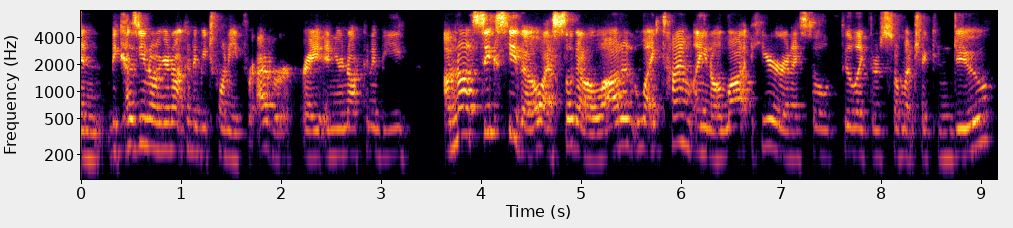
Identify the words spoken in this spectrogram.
and because you know, you're not going to be 20 forever, right? And you're not going to be I'm not 60 though. I still got a lot of like time, you know, a lot here. And I still feel like there's so much I can do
